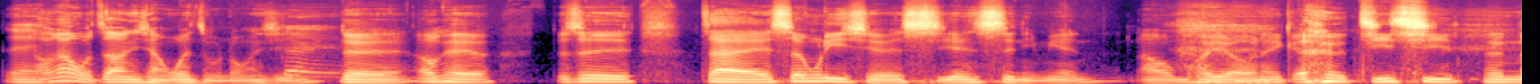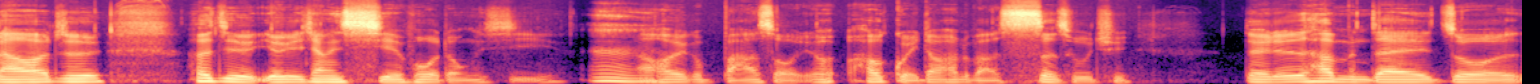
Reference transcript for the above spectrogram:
对好，那我知道你想问什么东西。对对，OK，就是在生物力学实验室里面，然后我们会有那个 机器，嗯然后就是它就有点像斜坡东西，嗯，然后有个把手，有还有轨道，它就把它射出去。对，就是他们在做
